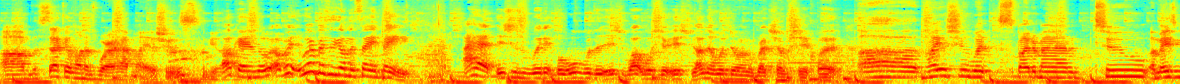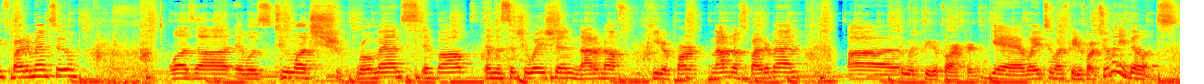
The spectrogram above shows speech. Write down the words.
Um, the second one is where I have my issues. you know. Okay, so we're basically on the same page. I had issues with it, but what was the issue? What was your issue? I know we're doing retro shit, but Uh, my issue with Spider-Man 2, Amazing Spider-Man 2, was uh, it was too much romance involved in the situation. Not enough Peter Park, not enough Spider-Man. too Uh, much Peter Parker. yeah, way too much Peter Park. Too many villains.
